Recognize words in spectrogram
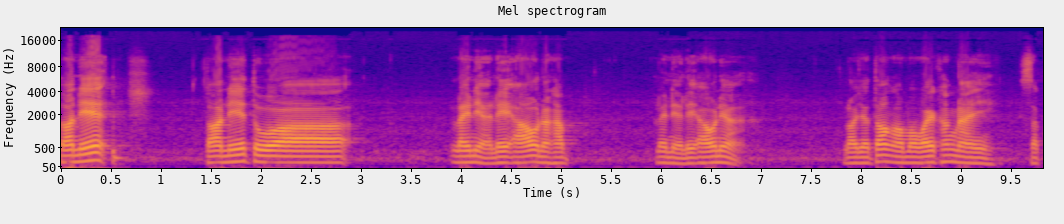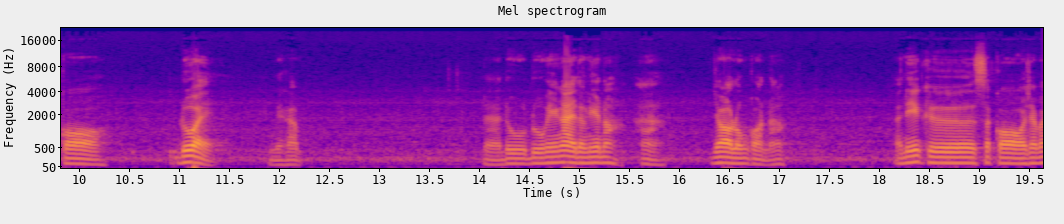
ตอนนี้ตอนนี้ตัว ไรเนี่ย layout นะครับอะไรเนี่ย layout เนี่ยเราจะต้องเอามาไว้ข้างในสกอร์ด้วยเห็นไหมครับดูดูง่ายๆตรงนี้เนาะอ่าย่อลงก่อนนะอันนี้คือสกอร์ใช่ไหม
